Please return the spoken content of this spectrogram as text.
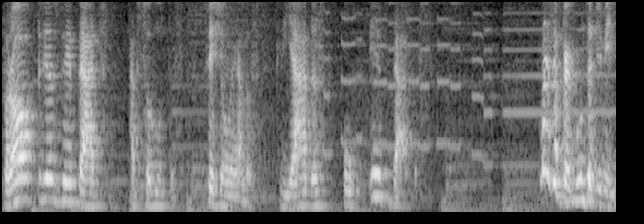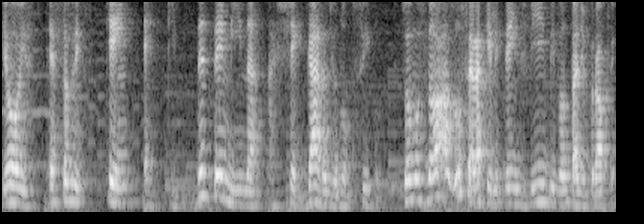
próprias verdades absolutas, sejam elas criadas ou herdadas. Mas a pergunta de milhões é sobre quem é que determina a chegada de um novo ciclo. Somos nós ou será que ele tem vida e vontade própria?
